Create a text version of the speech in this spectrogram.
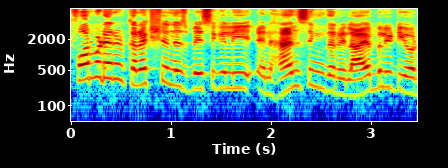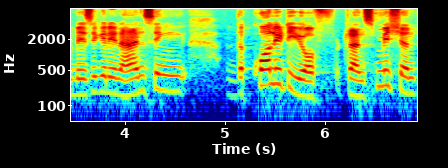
Forward error correction is basically enhancing the reliability or basically enhancing the quality of transmission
